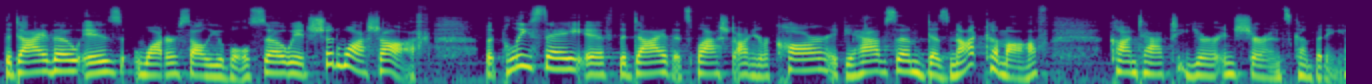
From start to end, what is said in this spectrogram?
The dye, though, is water soluble, so it should wash off off. But police say if the dye that splashed on your car, if you have some, does not come off, contact your insurance company.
